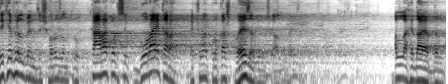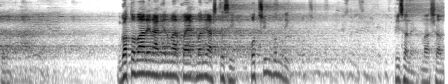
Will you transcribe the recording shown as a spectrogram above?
দেখে ফেলবেন যে ষড়যন্ত্র কারা করছে, গোড়ায় কারা এক সময় প্রকাশ হয়ে যাবে আল্লাহ হেদায়াত দান করুন। গতবারের আগের বার কয়েকবারই আসতেছি পশ্চিম কোন পিছনে মাশাল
